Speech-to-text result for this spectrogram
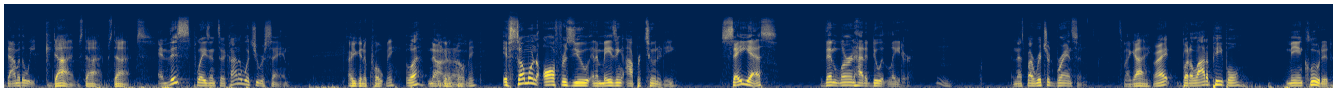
Dime of the Week. Dimes, dimes, dimes. And this plays into kind of what you were saying. Are you going to quote me? What? No, You no, gonna no. quote me? If someone offers you an amazing opportunity, say yes, then learn how to do it later. Hmm. And that's by Richard Branson, It's my guy. right? But a lot of people, me included,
